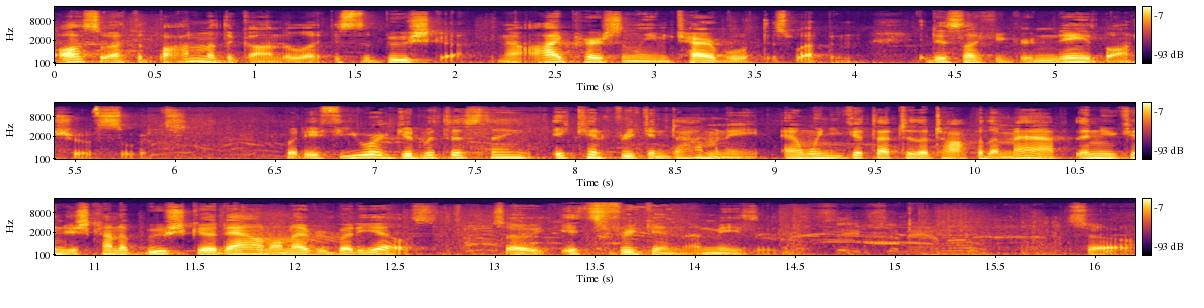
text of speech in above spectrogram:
Also, at the bottom of the gondola is the Booshka. Now, I personally am terrible with this weapon. It is like a grenade launcher of sorts. But if you are good with this thing, it can freaking dominate. And when you get that to the top of the map, then you can just kind of Booshka down on everybody else. So it's freaking amazing. So,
